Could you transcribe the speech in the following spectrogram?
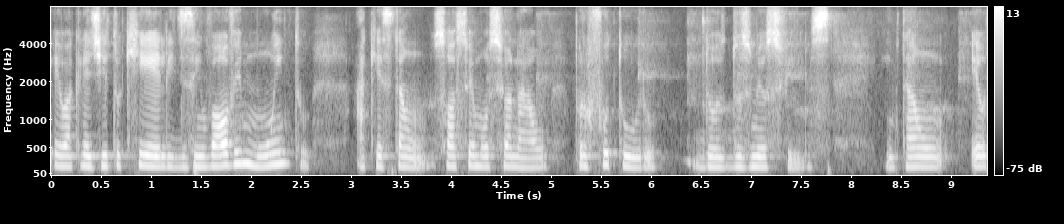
eu acredito que ele desenvolve muito a questão socioemocional para o futuro do, dos meus filhos. Então, eu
